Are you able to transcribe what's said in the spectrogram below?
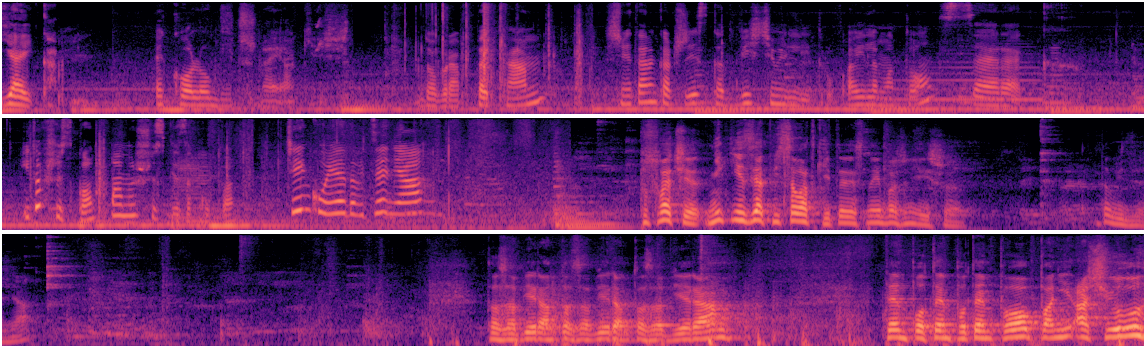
Jajka. Ekologiczne jakieś. Dobra, pekan. Śmietanka 30, 200 ml. A ile ma to? Serek. I to wszystko. Mamy wszystkie zakupy. Dziękuję, do widzenia. Posłuchajcie, nikt nie zjadł mi sałatki, to jest najważniejsze. Do widzenia. To zabieram, to zabieram, to zabieram. Tempo, tempo, tempo. Pani Asiu,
